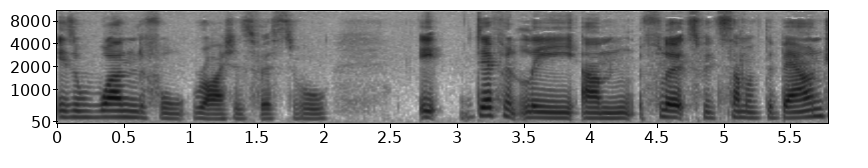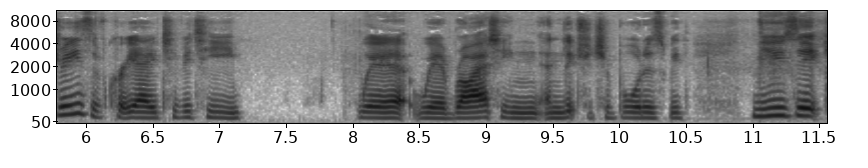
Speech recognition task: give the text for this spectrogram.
is a wonderful writers festival. It definitely um, flirts with some of the boundaries of creativity, where where writing and literature borders with music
